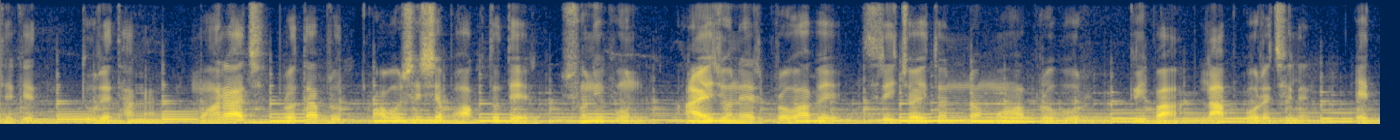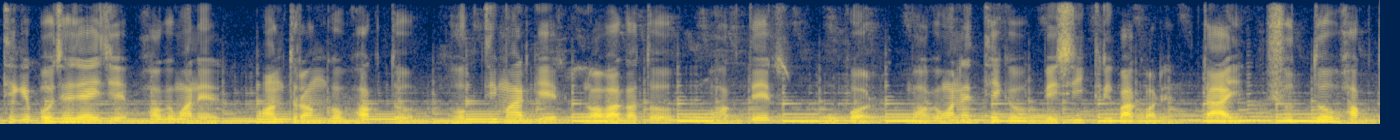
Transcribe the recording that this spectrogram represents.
থেকে দূরে থাকা। মহারাজ প্রতাপরুদ অবশেষে ভক্তদের সুনিপুণ আয়োজনের প্রভাবে শ্রী চৈতন্য মহাপ্রভুর কৃপা লাভ করেছিলেন। এর থেকে বোঝা যায় যে ভগবানের অন্তরঙ্গ ভক্ত ভক্তিমার্গের নবাগত ভক্তের উপর ভগবানের থেকেও বেশি কৃপা করেন। তাই শুদ্ধ ভক্ত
